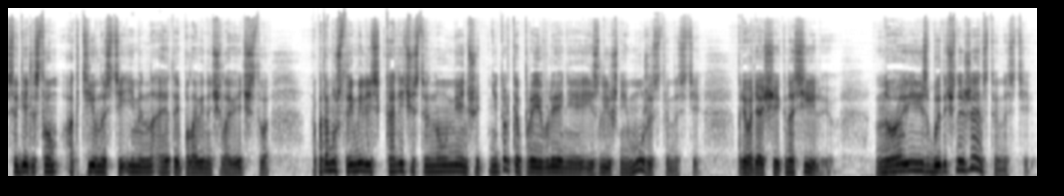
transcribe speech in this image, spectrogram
свидетельством активности именно этой половины человечества, а потому стремились количественно уменьшить не только проявление излишней мужественности, приводящие к насилию, но и избыточной женственности,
